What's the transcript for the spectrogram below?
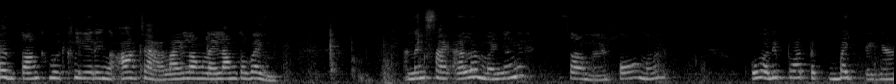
ទៅមិនតាន់ក្មួយ clearing អស់ចាឡៃឡងឡៃឡងទៅវិញអានឹង size L ហ្មងហ្នឹងសមហ្មងពណ៌មើលអូអានេះពណ៌ទឹកប៊ិចអាយ៉ា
